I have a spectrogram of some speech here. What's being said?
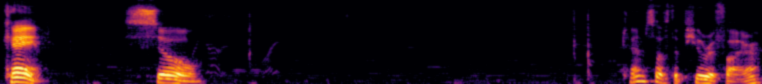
Okay, so in terms of the purifier,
